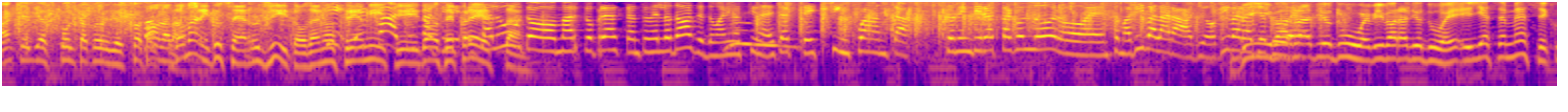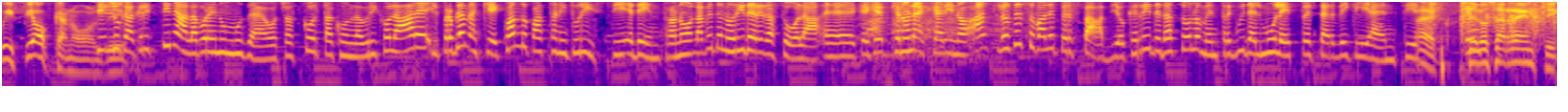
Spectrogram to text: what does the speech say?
anche gli ascoltatori del social. Paola, domani tu sei arruggito dai Sì, nostri infatti, amici infatti, Dose Presta. Saluto Marco Presta e Antonello Dose. Domani mattina alle 7.50 sono in diretta con loro. E, insomma, viva la radio! Viva Radio Viva 2! Radio 2, viva Radio 2 e gli sms qui fioccano oggi. Sì, Luca Cristina lavora in un museo, ci ascolta con l'auricolare. Il problema è che quando passano i turisti ed entrano, la vedono ridere da sola, eh, che, che- che non è carino. Anche- lo stesso vale per Fabio, che ride da solo mentre guida il muletto e serve i clienti. Ecco, se lo sa Renzi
